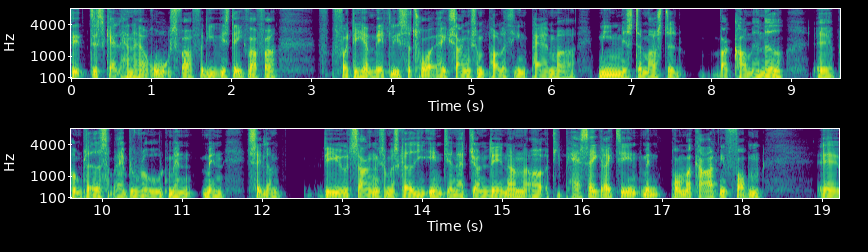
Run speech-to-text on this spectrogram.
det, det skal han have ros for, fordi hvis det ikke var for, for det her medley, så tror jeg ikke sange som Polythene Pam og Mean Mr. Mustard var kommet med øh, på en plade som Abbey Road, men, men selvom det er jo et sange, som er skrevet i Indien af John Lennon, og de passer ikke rigtig ind, men Paul McCartney får dem øh,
